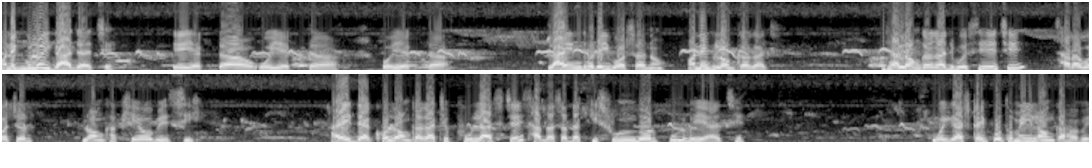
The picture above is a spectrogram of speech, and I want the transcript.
অনেকগুলোই গাছ আছে। এই একটা, ওই একটা ওই একটা। লাইন ধরেই বসানো। অনেক লঙ্কা গাছ। যা লঙ্কা গাছ বসিয়েছি, সারা বছর লঙ্কা খেয়েও বেশি। আর এই দেখো, লঙ্কা গাছে ফুল আসছে, সাদা সাদা কি সুন্দর ফুল হয়ে আছে। ওই গাছটাই প্রথমেই লঙ্কা হবে।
